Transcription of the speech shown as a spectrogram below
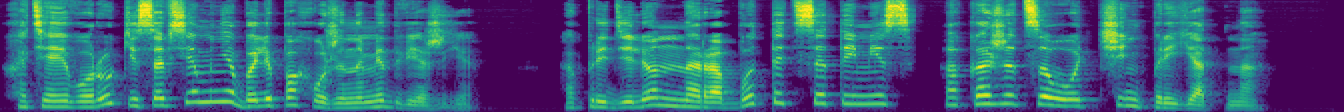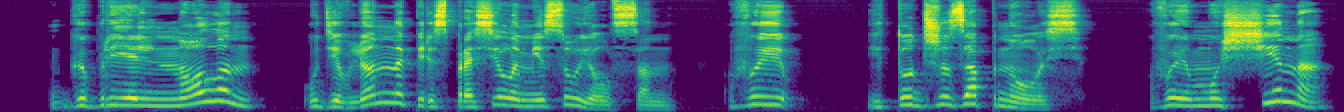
хотя его руки совсем не были похожи на медвежьи. Определенно работать с этой мисс окажется очень приятно. «Габриэль Нолан?» – удивленно переспросила мисс Уилсон. «Вы...» И тут же запнулась. «Вы мужчина?»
